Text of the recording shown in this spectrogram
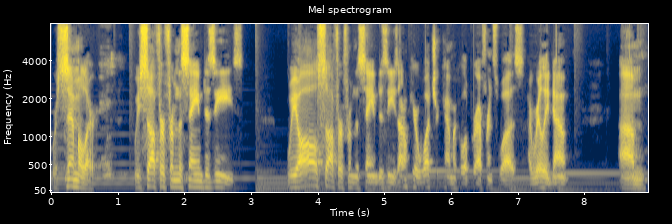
We're similar. We suffer from the same disease. We all suffer from the same disease. I don't care what your chemical preference was. I really don't. Um,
